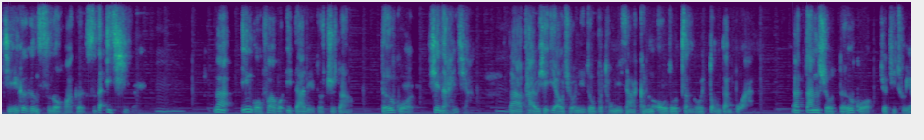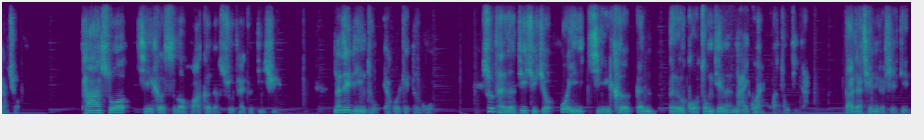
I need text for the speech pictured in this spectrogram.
捷克跟斯洛伐克是在一起的。嗯，那英国、法国、意大利都知道，德国现在很强。嗯，那他有一些要求，你如果不同意他，可能欧洲整个会动荡不安。那当时候德国就提出要求，他说捷克斯洛伐克的苏台德地区，那些领土要归给德国。苏台德地区就位于捷克跟德国中间的那一块缓冲地带，大家签了一个协定。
